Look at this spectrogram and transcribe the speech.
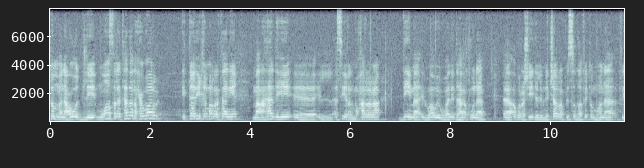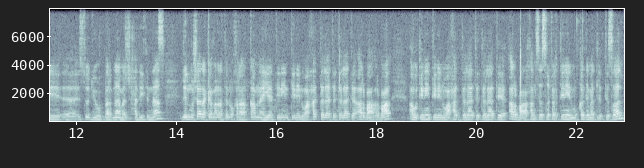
ثم نعود لمواصلة هذا الحوار التاريخي مرة ثانية مع هذه آه، الأسيرة المحررة ديما الواوي ووالدها أخونا أبو رشيد اللي بنتشرف باستضافتهم هنا في آه، استوديو برنامج حديث الناس. للمشاركة مرة أخرى أرقامنا هي 2 2 1 3 3 4 4 أو 2 2 1 3 3 4 5 0 2 مقدمة الاتصال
